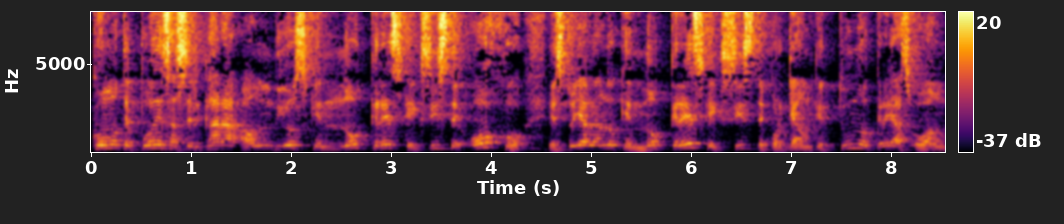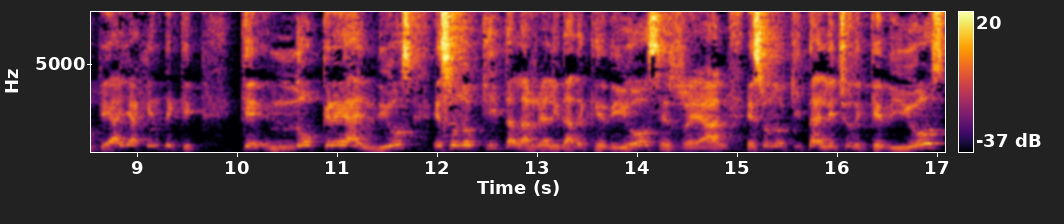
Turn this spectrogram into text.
¿Cómo te puedes acercar a, un Dios que no crees que existe? Ojo, estoy hablando que no crees que existe, porque aunque tú no creas o aunque haya gente que, que no crea en Dios, eso no quita la realidad de que Dios es real. Eso no quita el hecho de que Dios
